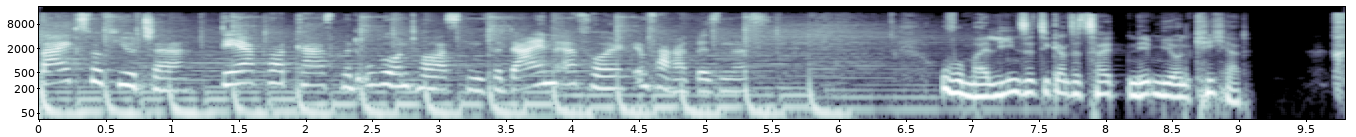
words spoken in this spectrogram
Bikes for Future, der Podcast mit Uwe und Thorsten für deinen Erfolg im Fahrradbusiness. Uwe, Marlene sitzt die ganze Zeit neben mir und kichert.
